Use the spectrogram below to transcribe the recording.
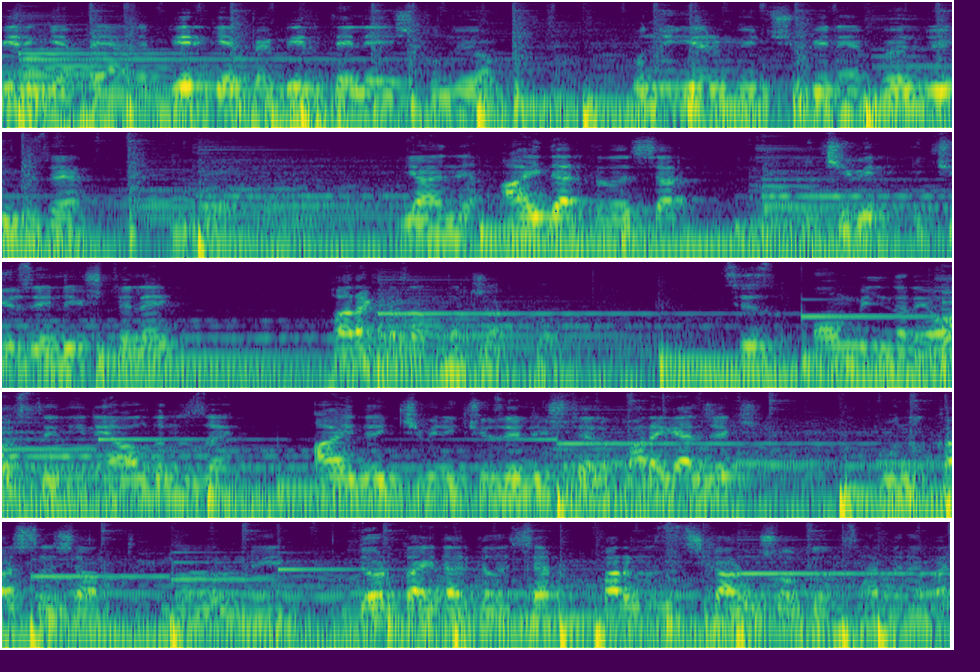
1 GP yani 1 GP 1 TL eşit oluyor. Bunu 23 bine böldüğümüzde yani ayda arkadaşlar 2253 TL para kazandıracak bu. Siz 10 bin liraya Holstein yine aldığınızda ayda 2253 TL para gelecek. Bunu kaçla çarptık mı örneğin 4 ayda arkadaşlar paranızı çıkarmış olacaksınız hemen hemen.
